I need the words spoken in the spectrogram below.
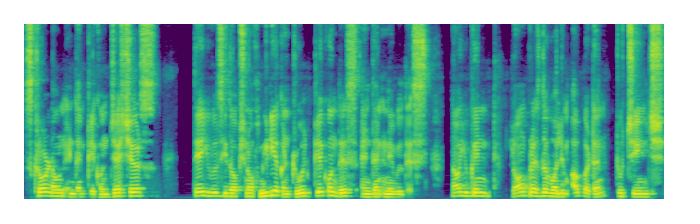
scroll down and then click on gestures. There you will see the option of media control. Click on this and then enable this. Now you can long press the volume up button to change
